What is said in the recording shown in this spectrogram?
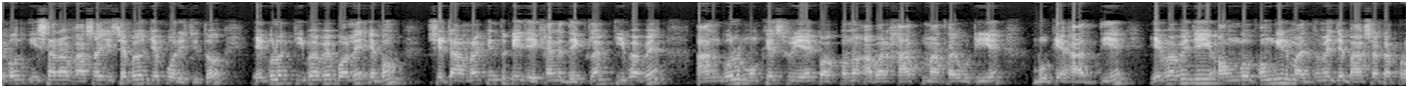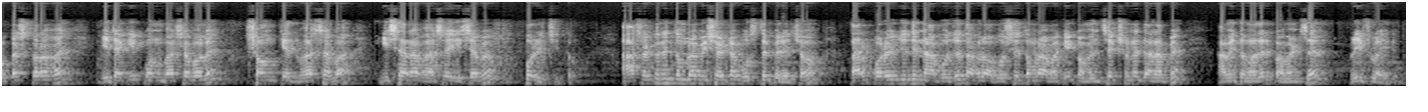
এবং ইশারা ভাষা হিসেবেও যে পরিচিত, এগুলো কীভাবে বলে এবং সেটা আমরা কিন্তু এই যে এখানে দেখলাম কীভাবে আঙ্গুল মুখে শুয়ে কখনো আবার হাত মাথায় উঠিয়ে, বুকে হাত দিয়ে, এভাবে যে অঙ্গভঙ্গির মাধ্যমে যে ভাষাটা প্রকাশ করা হয়, এটাকে কোন ভাষা বলে? সংকেত ভাষা বা ইশারা ভাষা হিসেবেও পরিচিত। আশা করি তোমরা বিষয়টা বুঝতে পেরেছ। তারপরে যদি না বোঝো, তাহলে অবশ্যই তোমরা আমাকে কমেন্ট সেকশনে জানাবে। আমি তোমাদের কমেন্টসের রিপ্লাই দেবো।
